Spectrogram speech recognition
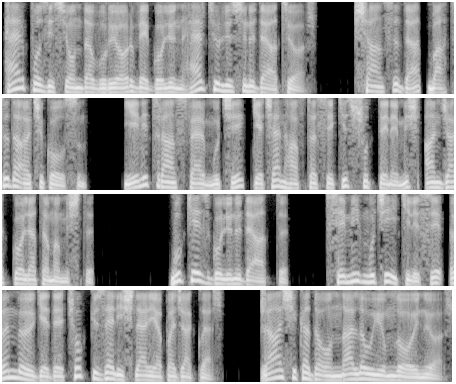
Her pozisyonda vuruyor ve golün her türlüsünü de atıyor. Şansı da, bahtı da açık olsun. Yeni transfer Muçi, geçen hafta 8 şut denemiş ancak gol atamamıştı. Bu kez golünü de attı. Semih Muçi ikilisi, ön bölgede çok güzel işler yapacaklar. Raşika da onlarla uyumlu oynuyor.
